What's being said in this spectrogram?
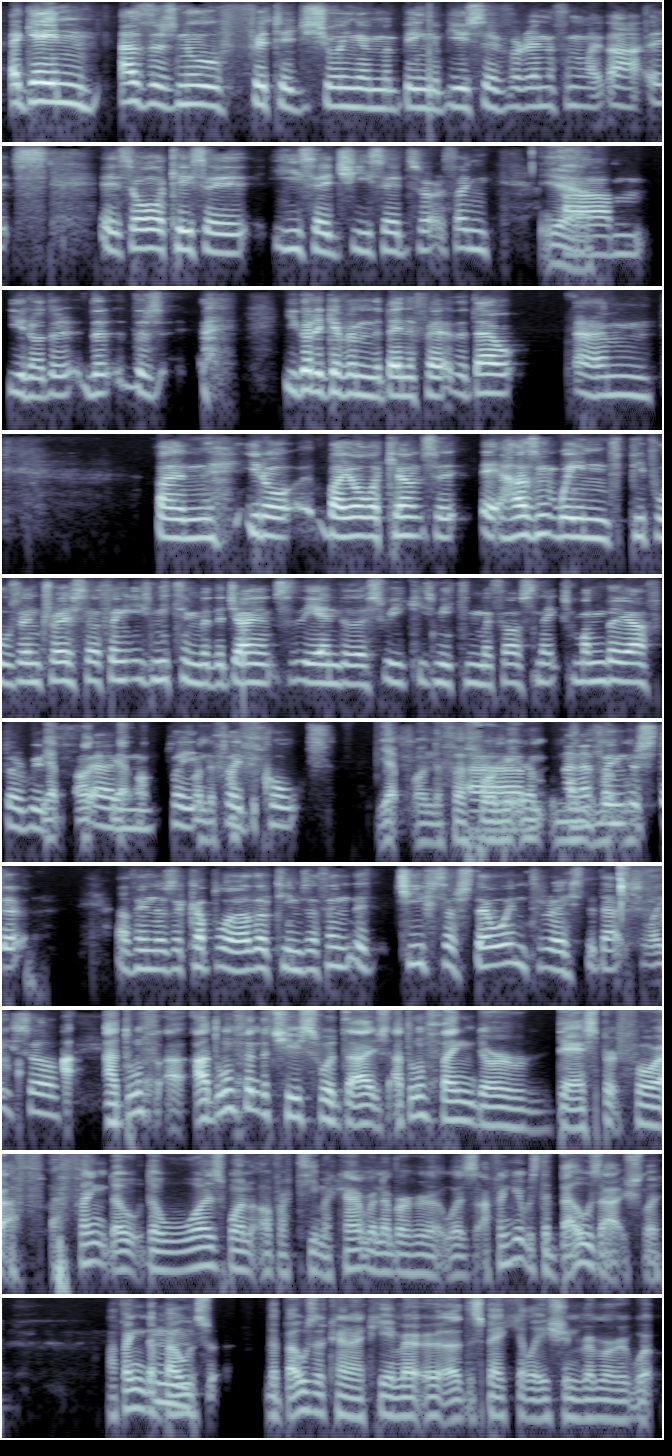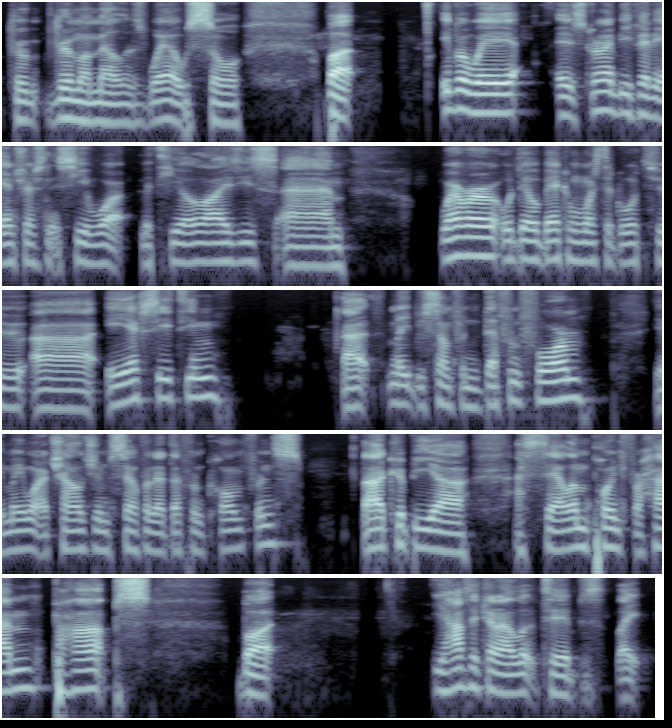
again, as there's no footage showing him being abusive or anything like that, it's it's all a case of he said, she said sort of thing. Yeah. Um, you know, there, there there's you got to give him the benefit of the doubt. Um, and you know, by all accounts, it, it hasn't waned people's interest. I think he's meeting with the Giants at the end of this week. He's meeting with us next Monday after we've yep, uh, um, yep, played played the Colts. Yep, on the fifth um, meeting. And I think there's still, I think there's a couple of other teams. I think the Chiefs are still interested actually. So I, I don't, I don't think the Chiefs would. Actually, I don't think they're desperate for it. I, I think there, there was one other team. I can't remember who it was. I think it was the Bills actually. I think the mm. Bills, the Bills are kind of came out, out of the speculation rumor rumor mill as well. So, but either way, it's going to be very interesting to see what materializes. Um, whether Odell Beckham wants to go to a AFC team, that might be something different for him. He might want to challenge himself in a different conference. That could be a, a selling point for him, perhaps. But you have to kind of look to like,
